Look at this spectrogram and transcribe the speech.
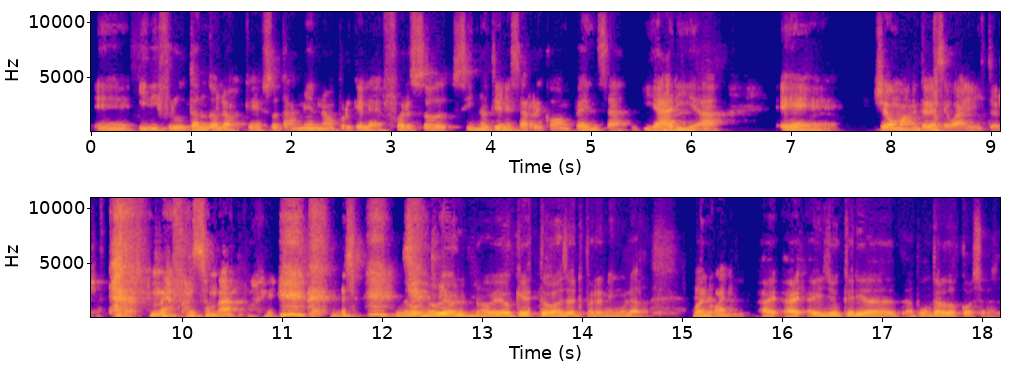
eh, y disfrutándolos, que eso también, ¿no? Porque el esfuerzo, si no tiene esa recompensa diaria, eh, llega un momento que dice, bueno, listo, ya está, me esfuerzo más. no, veo, no veo que esto vaya para ningún lado. Bueno, ahí, yo quería apuntar dos cosas.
